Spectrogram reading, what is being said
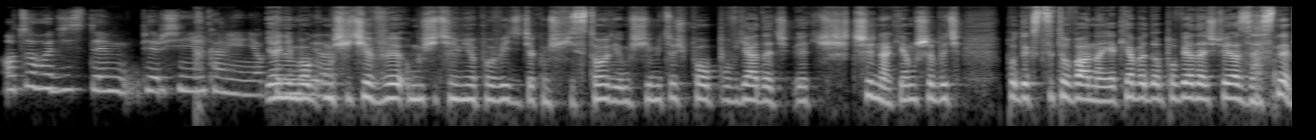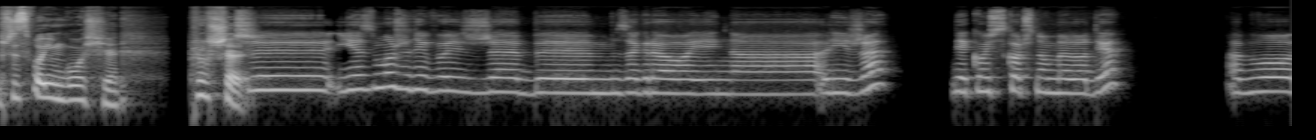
o co chodzi z tym pierścieniem kamienia? o Ja nie mogę. Musicie wy, musicie mi opowiedzieć jakąś historię, musicie mi coś poopowiadać o jakichś czynach. Ja muszę być podekscytowana. Jak ja będę opowiadać, to ja zasnę przy swoim głosie. Proszę. Czy jest możliwość, żebym zagrała jej na lirze? Jakąś skoczną melodię? Albo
